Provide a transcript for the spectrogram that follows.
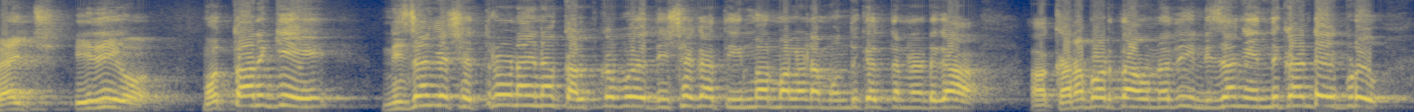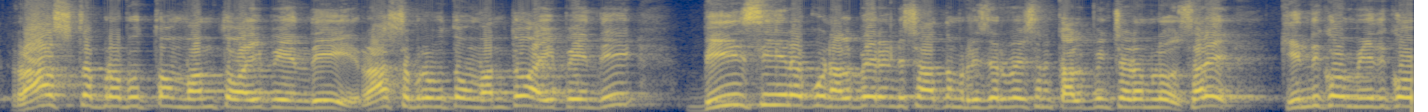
రైట్ ఇది మొత్తానికి నిజంగా శత్రువునైనా కలుపుకపోయే దిశగా తీర్మానం ముందుకెళ్తున్నట్టుగా కనబడతా ఉన్నది. నిజంగా ఎందుకంటే ఇప్పుడు రాష్ట్ర ప్రభుత్వం వంతు అయిపోయింది. రాష్ట్ర ప్రభుత్వం వంతు అయిపోయింది. బీసీలకు నలభై రెండు శాతం రిజర్వేషన్ కల్పించడంలో సరే కిందికో మీదికో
